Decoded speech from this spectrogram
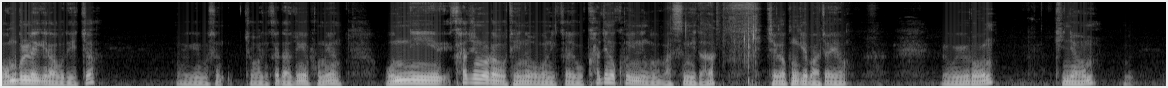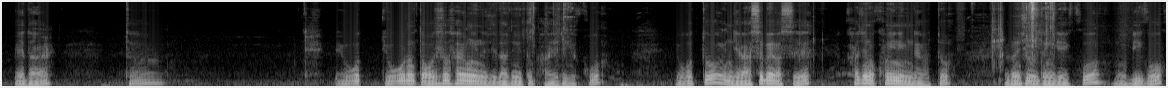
원블랙이라고 돼 있죠? 여기 무슨 저거니까 나중에 보면 온리 카지노라고 돼 있는 거 보니까 이거 카지노 코인인 거 맞습니다. 제가 본 게 맞아요. 그리고 이런 기념 메달 또 요거 요거는 또 어디서 사용했는지 나중에 또 봐야 되겠고 요것도 이제 라스베가스 카지노 코인입니다. 이것도 이런 식으로 된 게 있고 뭐 미국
